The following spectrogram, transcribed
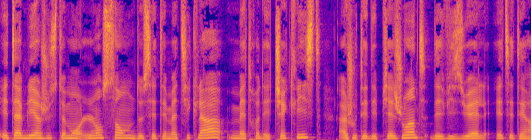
établir justement l'ensemble de ces thématiques-là, mettre des checklists, ajouter des pièces jointes, des visuels, etc.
